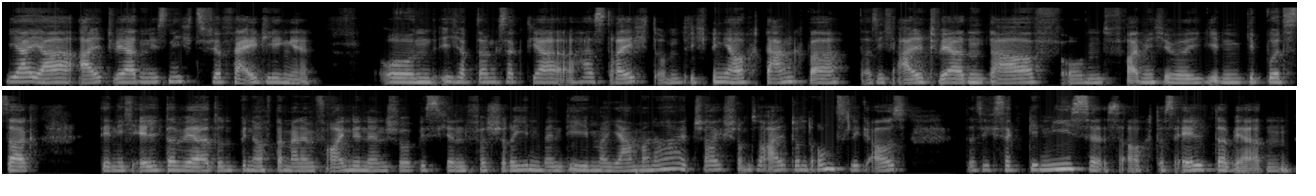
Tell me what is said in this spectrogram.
Ja, ja, alt werden ist nichts für Feiglinge. Und ich habe dann gesagt, ja, hast recht. Und ich bin ja auch dankbar, dass ich alt werden darf und freue mich über jeden Geburtstag, den ich älter werde und bin auch bei meinen Freundinnen schon ein bisschen verschrien, wenn die immer jammern, ah, jetzt schaue ich schon so alt und runzlig aus, dass ich sage, genieße es auch, das Älterwerden.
